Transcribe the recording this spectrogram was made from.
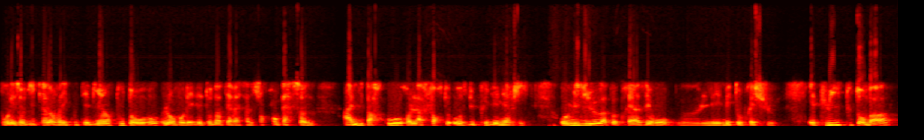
Pour les auditeurs, écoutez bien, tout en haut, l'envolée des taux d'intérêt, ça ne surprend personne. À mi-parcours, la forte hausse du prix de l'énergie. Au milieu, à peu près à zéro, euh, les métaux précieux. Et puis, tout en bas,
